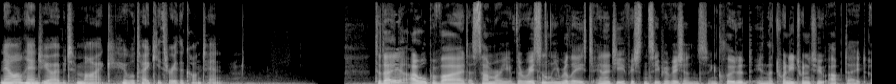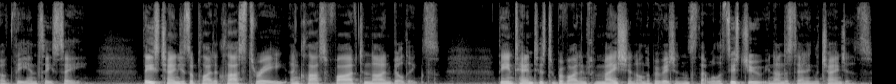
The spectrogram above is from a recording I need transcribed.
Now I'll hand you over to Mike, who will take you through the content. Today I will provide a summary of the recently released energy efficiency provisions included in the 2022 update of the NCC. These changes apply to Class 3 and Class 5 to 9 buildings. The intent is to provide information on the provisions that will assist you in understanding the changes.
